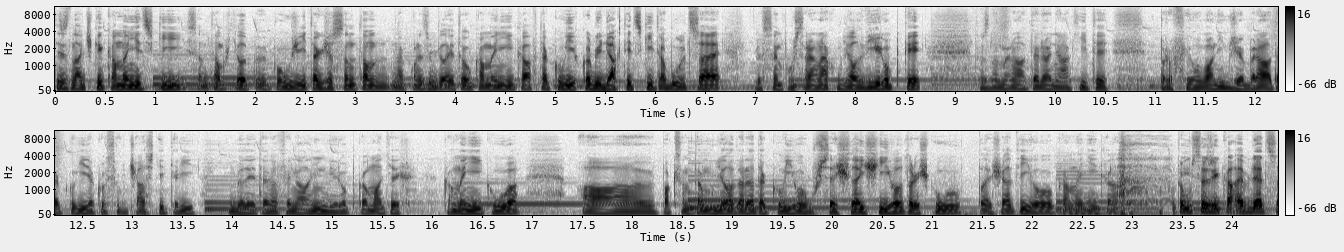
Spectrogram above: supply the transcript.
ty značky kamenický jsem tam chtěl použít, takže jsem tam nakonec udělal i toho kameníka v takové jako didaktické tabulce, kde jsem po stranách udělal výrobky, to znamená teda nějaký ty profilovaný žebra, takový jako součásti, které byly teda finálním výrobkama těch kameníků a a pak jsem tam udělal teda takového už sešlejšího, trošku plešatýho kameníka. A tomu se říká FDC,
